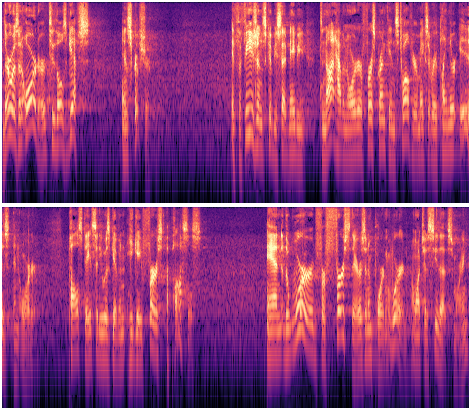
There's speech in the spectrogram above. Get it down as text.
there was an order to those gifts in Scripture. If Ephesians could be said maybe to not have an order, 1 Corinthians 12 here makes it very plain there is an order. Paul states that he was given, he gave first apostles. And the word for first there is an important word. I want you to see that this morning.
